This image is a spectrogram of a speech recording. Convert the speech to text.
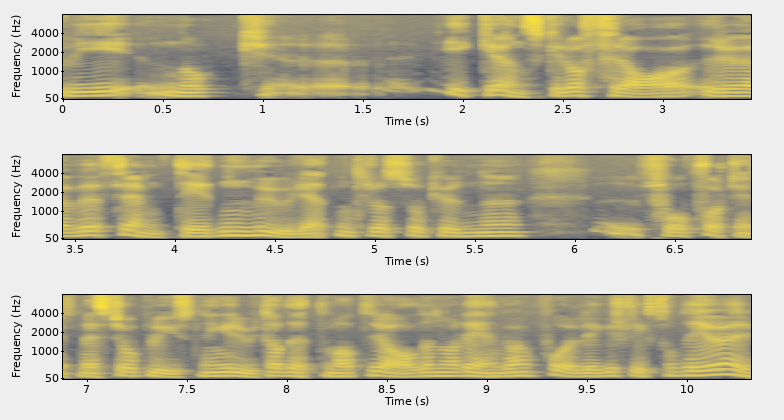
vi nok eh, ikke ønsker å frarøve fremtiden muligheten til å kunne få forskningsmessige opplysninger ut av dette materialet når det en gang foreligger slik som det gjør.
